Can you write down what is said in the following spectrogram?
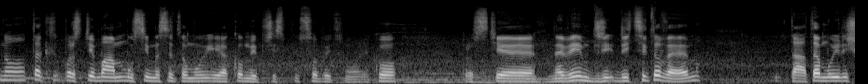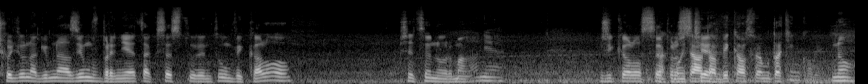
No, tak prostě mám, musíme se tomu i jako my přizpůsobit, no, jako prostě, nevím, když si to vem, táta můj, když chodil na gymnázium v Brně, tak se studentům vykalo, přece normálně. Říkalo se tak prostě... můj táta vykal svému tatínkovi. No,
